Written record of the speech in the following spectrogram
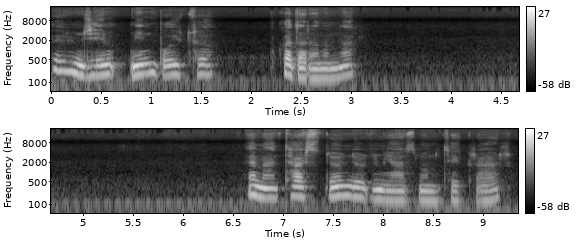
Örümceğimin boyutu kadar hanımlar. Hemen ters döndürdüm yazmamı tekrar.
